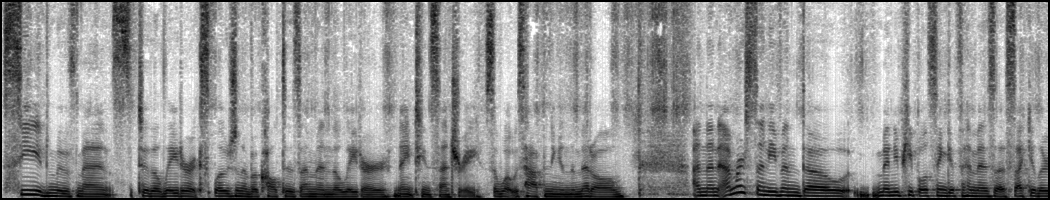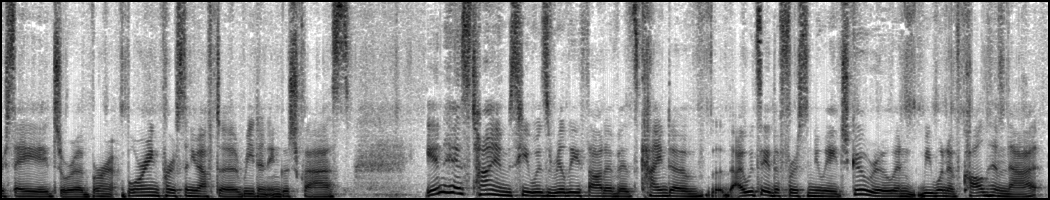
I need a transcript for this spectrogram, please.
seed movements to the later explosion of occultism in the later 19th century. So what was happening in the middle. And then Emerson, even though many people think of him as a secular sage or a boring person you have to read in English class, in his times, he was really thought of as kind of, I would say, the first New Age guru, and we wouldn't have called him that,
